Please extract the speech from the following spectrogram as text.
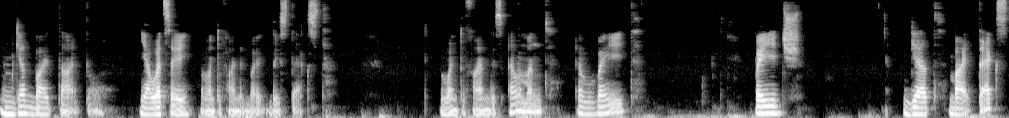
And get by title. Yeah, let's say I want to find it by this text. I want to find this element await page get by text.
